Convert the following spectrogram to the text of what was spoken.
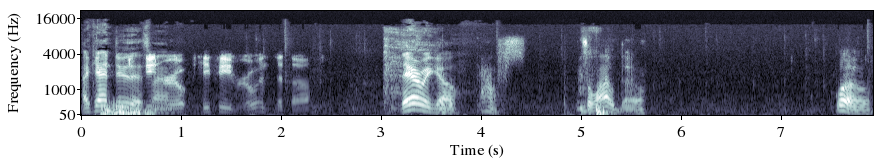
I can't do this, TP, man. ru- TP ruins it though. There we go. Ow. It's allowed though. Whoa.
